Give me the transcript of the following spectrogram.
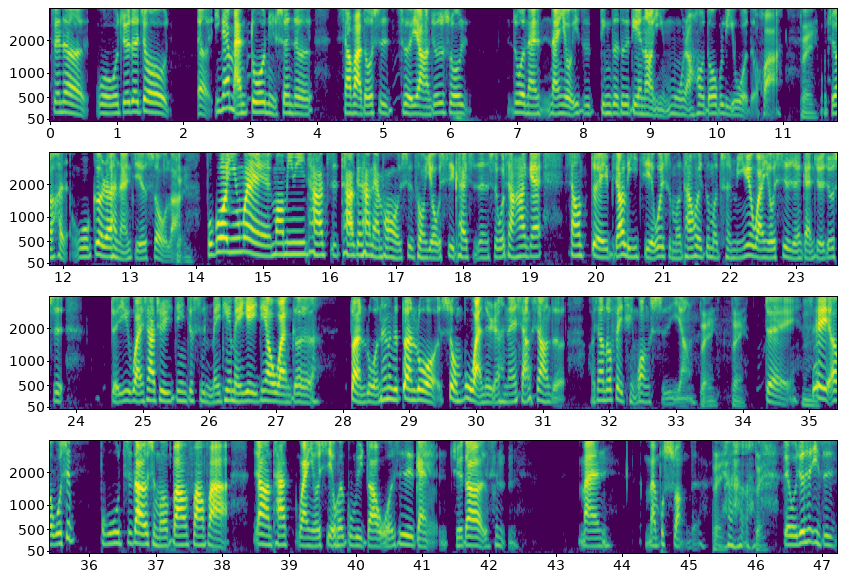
真的，我我觉得就呃，应该蛮多女生的想法都是这样，就是说。如果男男友一直盯着这个电脑荧幕，然后都不理我的话，对，我觉得很，我个人很难接受啦。不过因为猫咪咪她她跟她男朋友是从游戏开始认识，我想她应该相对比较理解为什么她会这么沉迷，因为玩游戏的人感觉就是，对，一玩下去一定就是没天没夜，一定要玩个段落。那那个段落是我们不玩的人很难想象的，好像都废寝忘食一样。对对对，所以呃，我是。不知道有什么方方法让他玩游戏也会顾虑到，我是感觉到是蛮蛮不爽的。对 对对，我就是一直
